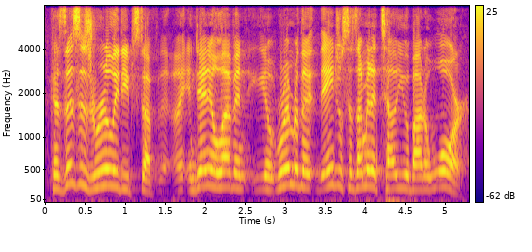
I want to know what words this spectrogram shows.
Because this is really deep stuff. Uh, in Daniel 11, you know, remember the, the angel says, I'm going to tell you about a war.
